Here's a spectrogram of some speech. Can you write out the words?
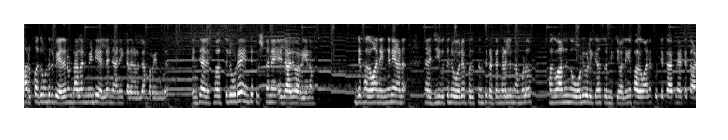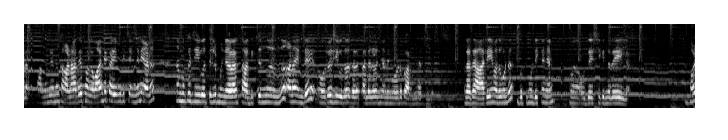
ആർക്കും അതുകൊണ്ടൊരു വേദന ഉണ്ടാകാൻ വേണ്ടിയല്ല ഞാൻ ഈ കഥകളെല്ലാം പറയുന്നത്. എന്റെ അനുഭവത്തിലൂടെ എന്റെ കൃഷ്ണനെ എല്ലാവരും അറിയണം. എന്റെ ഭഗവാൻ എങ്ങനെയാണ് ജീവിതത്തിന്റെ ഓരോ പ്രതിസന്ധി ഘട്ടങ്ങളിലും നമ്മൾ ഭഗവാനിൽ നിന്ന് ഓടി വിളിക്കാൻ ശ്രമിക്കും. അല്ലെങ്കിൽ ഭഗവാനെ കുറ്റക്കാരനായിട്ട് കാണും. അപ്പൊ അങ്ങനെയൊന്നും കാണാതെ ഭഗവാന്റെ കൈ പിടിച്ച് എങ്ങനെയാണ് നമുക്ക് ജീവിതത്തിൽ മുന്നേറാൻ സാധിക്കുന്നതെന്ന് ആണ് എന്റെ ഓരോ ജീവിത കലകളും ഞാൻ നിങ്ങളോട് പറഞ്ഞു തരുന്നത്. അല്ലാതെ ആരെയും അതുകൊണ്ട് ബുദ്ധിമുട്ടിക്കാൻ ഞാൻ ഉദ്ദേശിക്കുന്നതേയില്ല. അപ്പോൾ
